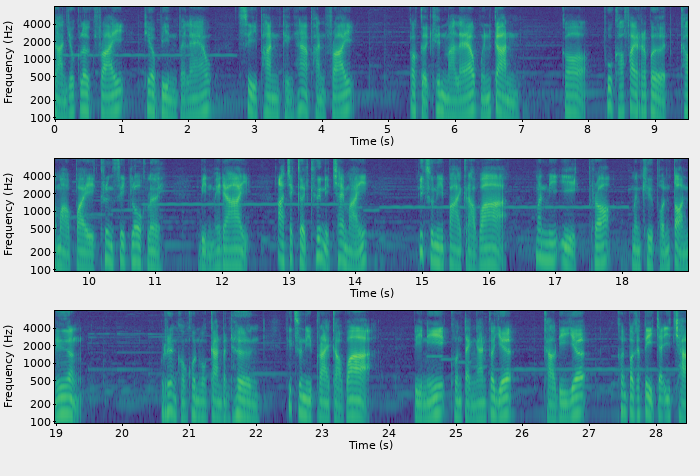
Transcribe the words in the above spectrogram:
การยกเลิกไฟล์เที่ยวบินไปแล้ว 4,000 ถึง 5,000 ไฟล์ก็เกิดขึ้นมาแล้วเหมือนกัน ก็ภูเขาไฟระเบิดเขม่าไปครึ่งซีกโลกเลย บินไม่ได้ อาจจะเกิดขึ้นอีกใช่ไหม ภิกษุณีปายกล่าวว่า มันมีอีก เพราะมันคือผลต่อเนื่อง เรื่องของคนวงการบันเทิง ภิกษุณีปลายกล่าวว่า ปีนี้คนแต่งงานก็เยอะ ข่าวดีเยอะ คนปกติจะอิจฉา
